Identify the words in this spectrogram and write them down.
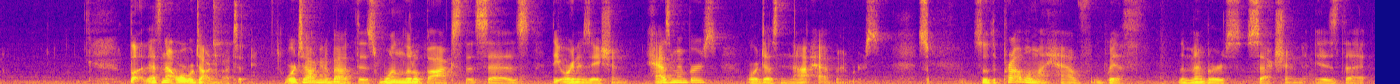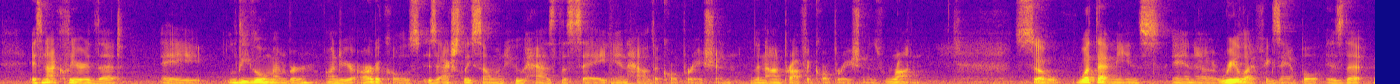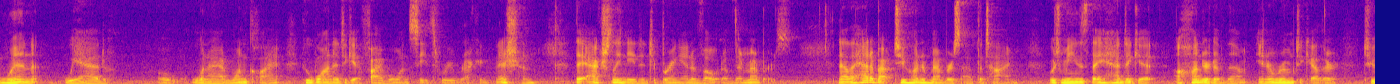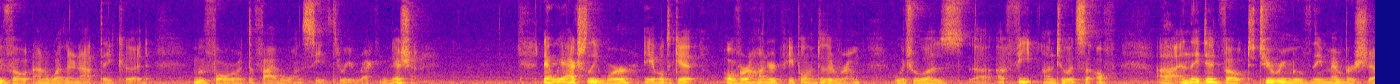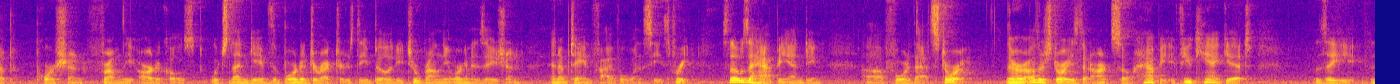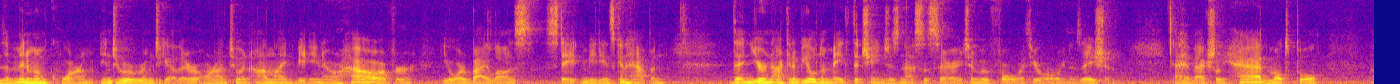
But that's not what we're talking about today. We're talking about this one little box that says the organization has members or does not have members. So, so the problem I have with the members section is that it's not clear that a legal member under your articles is actually someone who has the say in how the corporation, the nonprofit corporation, is run. So, what that means in a real life example is that when we had when I had one client who wanted to get 501c3 recognition, they actually needed to bring in a vote of their members. Now, they had about 200 members at the time, which means they had to get 100 of them in a room together to vote on whether or not they could move forward with the 501c3 recognition. Now, we actually were able to get over 100 people into the room, which was uh, a feat unto itself, uh, and they did vote to remove the membership portion from the articles, which then gave the board of directors the ability to run the organization and obtain 501c3. So that was a happy ending uh, for that story. There are other stories that aren't so happy. If you can't get the the minimum quorum into a room together or onto an online meeting or however your bylaws state meetings can happen, then you're not going to be able to make the changes necessary to move forward with your organization. I have actually had multiple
